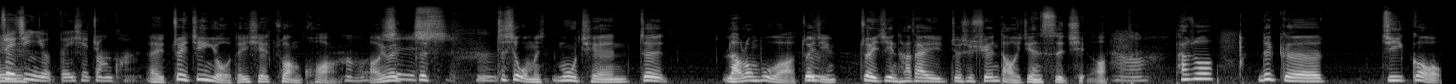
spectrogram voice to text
最近有的一些状况？哎、欸欸，最近有的一些状况，哦，因为这是，嗯、这是我们目前这劳动部啊，最近、嗯、最近他在就是宣导一件事情哦。他说：“那个机构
